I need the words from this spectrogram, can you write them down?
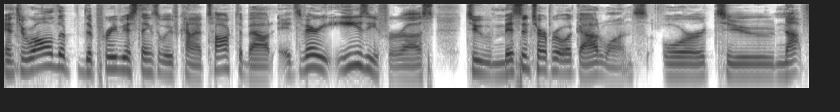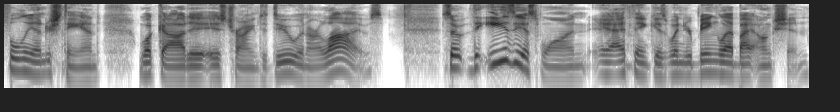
And through all the, the previous things that we've kind of talked about, it's very easy for us to misinterpret what God wants or to not fully understand what God is trying to do in our lives. So, the easiest one, I think, is when you're being led by unction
